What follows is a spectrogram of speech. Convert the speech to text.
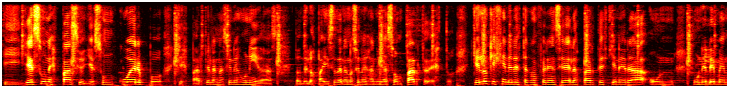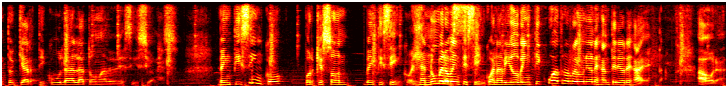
y es un espacio y es un cuerpo que es parte de las Naciones Unidas, donde los países de las Naciones Unidas son parte de esto. ¿Qué es lo que genera esta Conferencia de las Partes? Genera un, un elemento que articula la toma de decisiones. 25 porque son 25, es la número 25, han habido 24 reuniones anteriores a esta. Ahora,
